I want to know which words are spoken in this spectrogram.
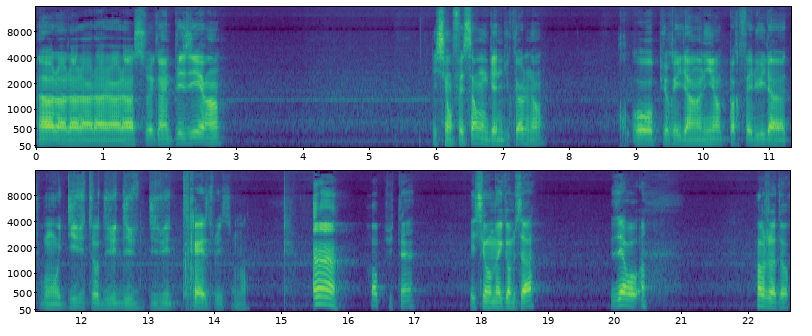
Oh là là là là là là, ça fait quand même plaisir, hein. Et si on fait ça, on gagne du col, non? Oh purée, il a un lien parfait. Lui, il a tout bon. 18 sur 18, 18, 18 13 lui seulement. 1 Oh putain. Et si on met comme ça? 0. Oh, j'adore.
